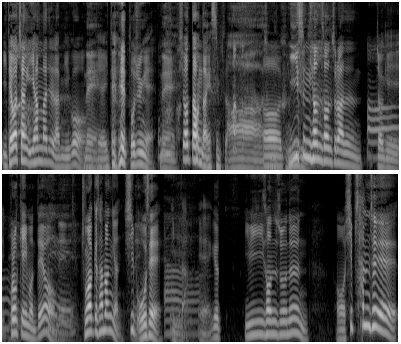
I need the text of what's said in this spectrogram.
이 대화창 이 한마디를 남기고 네. 예, 이 대회 도중에 네. 셧다운 당했습니다. 아, 어, 이승현 선수라는 아. 저기 프로게이머인데요. 네. 중학교 3학년 15세입니다. 아. 예, 이 선수는 어, 13세에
